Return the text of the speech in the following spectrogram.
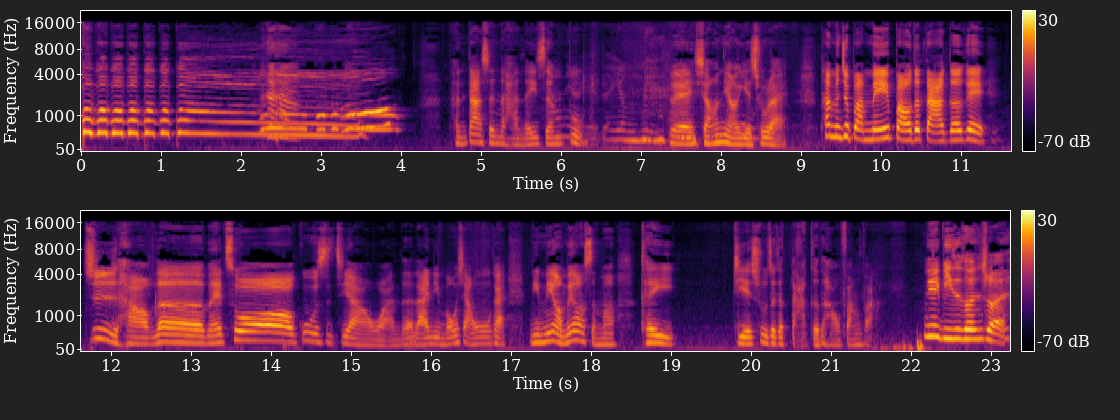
不不不不不不不。很大声的喊了一声“不”，对，小鸟也出来，他们就把美宝的打嗝给治好了。没错，故事讲完了。来，你们，我想问问看，你们有没有什么可以结束这个打嗝的好方法？捏鼻子吞水。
